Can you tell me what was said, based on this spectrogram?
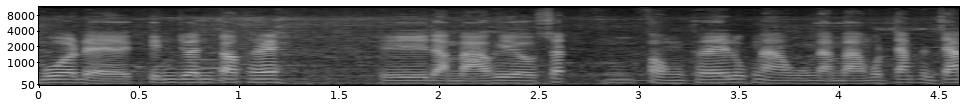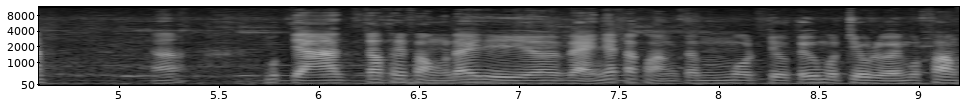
mua để kinh doanh cho thuê, thì đảm bảo hiệu suất phòng thuê lúc nào cũng đảm bảo 100% đó. Mức giá cho thuê phòng ở đây thì ờ, rẻ nhất là khoảng tầm 1 triệu tư, một triệu rưỡi một phòng.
